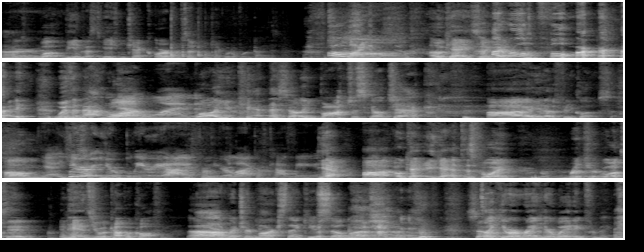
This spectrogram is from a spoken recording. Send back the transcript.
Alright. Well, the investigation check or perception check would have worked on this. Oh my. Oh, Okay, so I rolled a four. with a nat one. that one. Well, you can't necessarily botch a skill check. Uh, yeah, that was pretty close. Um, yeah, so you're you're bleary eyed from your lack of caffeine. Yeah. Uh, okay. Yeah. At this point, Richard walks in and hands you a cup of coffee. Ah, Richard Marx, thank you so much. So, It's like you were right here waiting for me.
